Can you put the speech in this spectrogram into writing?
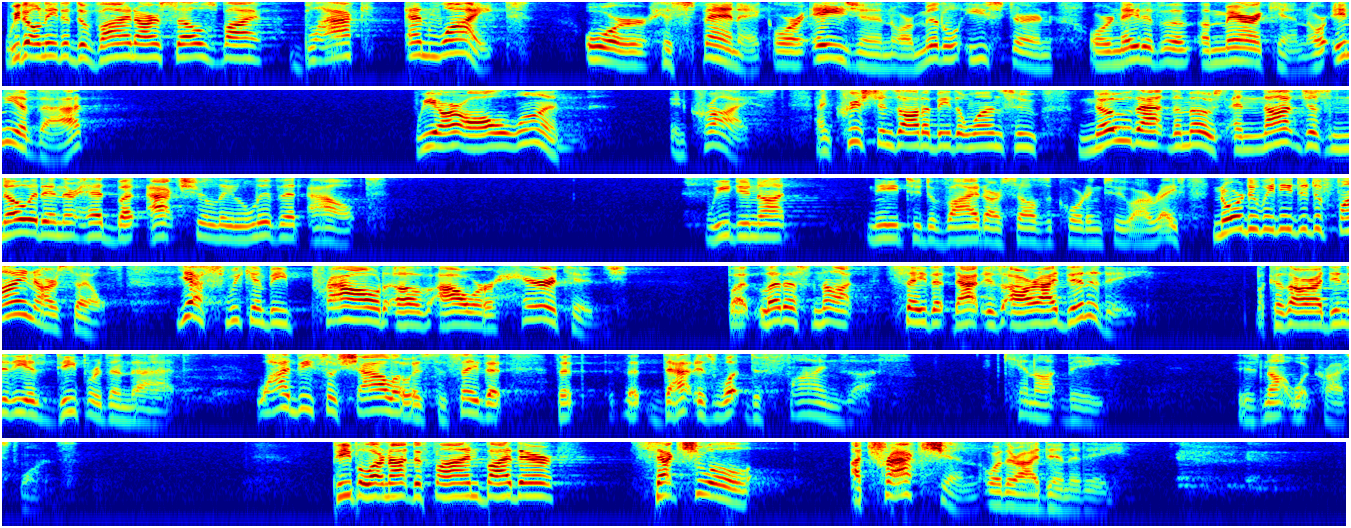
We don't need to divide ourselves by black and white or Hispanic or Asian or Middle Eastern or Native American or any of that. We are all one in Christ. And Christians ought to be the ones who know that the most and not just know it in their head, but actually live it out. We do not need to divide ourselves according to our race, nor do we need to define ourselves. Yes, we can be proud of our heritage, but let us not say that that is our identity, because our identity is deeper than that. Why be so shallow as to say that, that that that is what defines us. It cannot be. It is not what Christ wants. People are not defined by their sexual attraction or their identity.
